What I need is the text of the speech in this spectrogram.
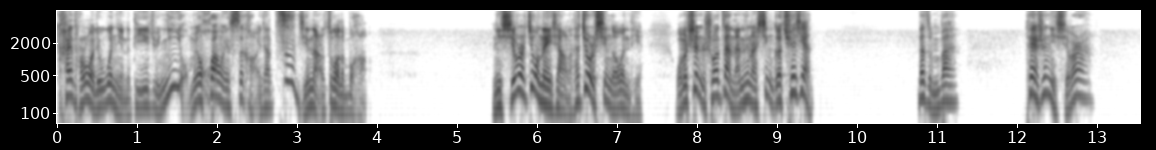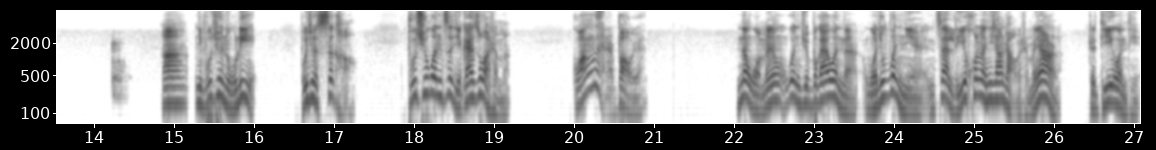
开头我就问你了第一句，你有没有换位思考一下自己哪儿做的不好？你媳妇儿就内向了，她就是性格问题。我们甚至说再难听点，性格缺陷。那怎么办？她也是你媳妇儿啊。啊，你不去努力，不去思考，不去问自己该做什么，光在那抱怨。那我们问句不该问的，我就问你：你再离婚了，你想找个什么样的？这第一个问题。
